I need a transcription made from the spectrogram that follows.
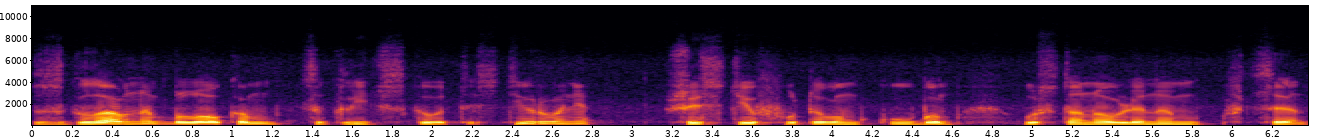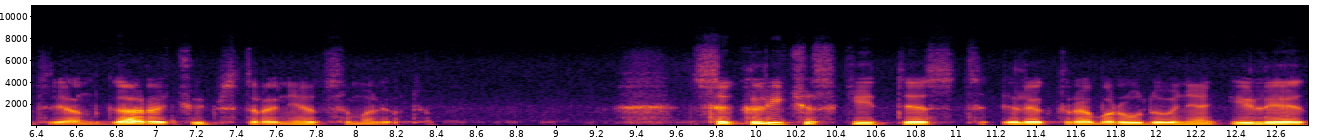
с главным блоком циклического тестирования, шестифутовым кубом, установленным в центре ангара, чуть в стороне от самолета. Циклический тест электрооборудования, или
